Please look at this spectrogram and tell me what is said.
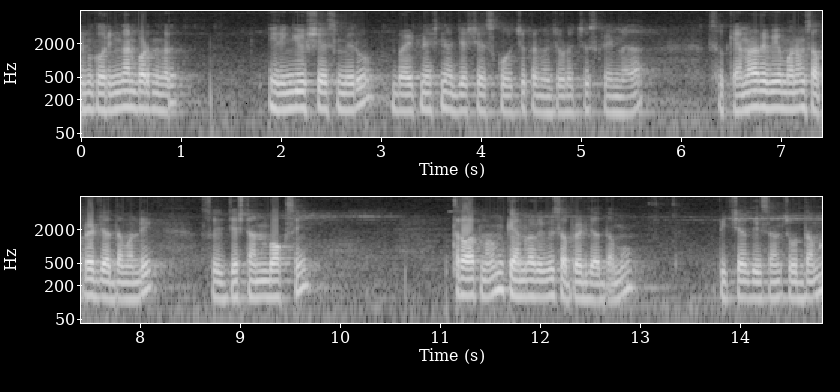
ఇక్కడ మీకు రింగ్ కనపడుతుంది కదా. ఈ రింగ్ యూస్ చేసి మీరు బ్రైట్నెస్ని అడ్జస్ట్ చేసుకోవచ్చు. ఇక్కడ మీరు చూడొచ్చు స్క్రీన్ మీద. సో కెమెరా రివ్యూ మనం సపరేట్ చేద్దామండి. సో ఇది జస్ట్ అన్బాక్సింగ్ తర్వాత మనం కెమెరా రివ్యూ సపరేట్ చేద్దాము. పిక్చర్ తీసాను చూద్దాము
